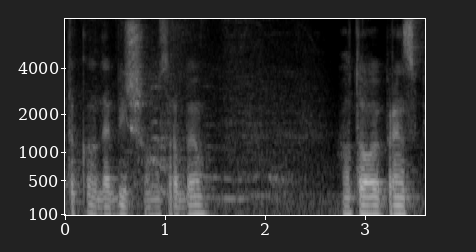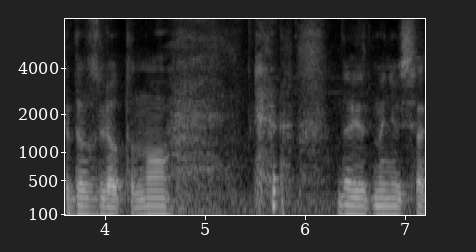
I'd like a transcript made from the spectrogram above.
Такого до більшого зробив. Готовий, в принципі, до взльоту, но Давід мені все.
